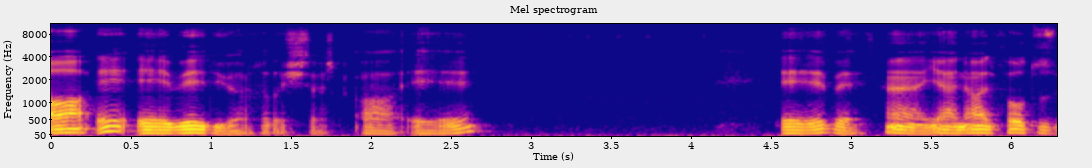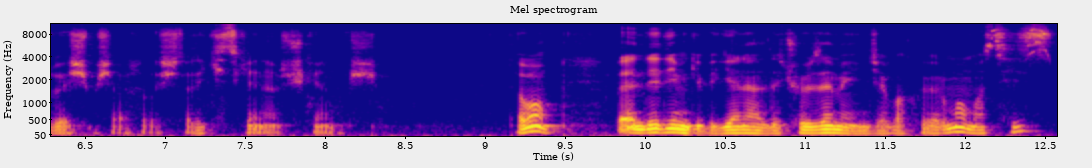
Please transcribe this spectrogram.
AE EB diyor arkadaşlar. AE EB. He, yani alfa 35'miş arkadaşlar. İkizkenar üçgenmiş. Tamam. Ben dediğim gibi genelde çözemeyince bakıyorum ama siz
